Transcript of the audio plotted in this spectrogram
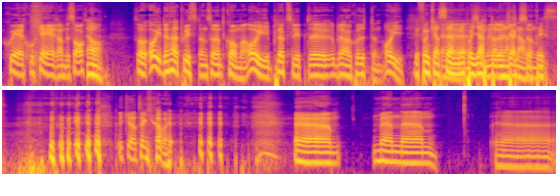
sker chockerande saker. Ja, Så oj den här twisten så jag inte komma, oj plötsligt eh, blir han skjuten, oj. det funkar sämre Eh, på hjärtan i. Atlantis. Det kan jag tänka mig. Ehm, men ehm, eh,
